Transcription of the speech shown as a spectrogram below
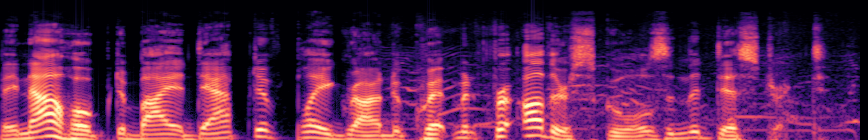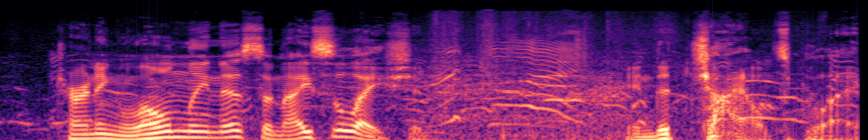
They now hope to buy adaptive playground equipment for other schools in the district, turning loneliness and isolation into child's play.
